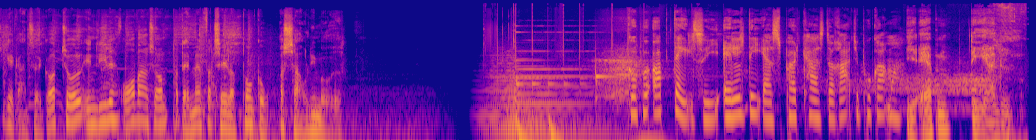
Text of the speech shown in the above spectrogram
De kan garanteret godt tåle en lille overvejelse om, hvordan man fortæller på en god og savlig måde. Gå på opdagelse i alle DR's podcast og radioprogrammer. I appen DR Lyd.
